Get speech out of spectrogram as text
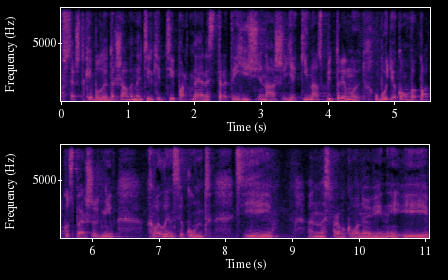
все ж таки були держави не тільки ті партнери стратегічні наші, які нас підтримують у будь-якому випадку з перших днів хвилин, секунд цієї неспровокованої війни. І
